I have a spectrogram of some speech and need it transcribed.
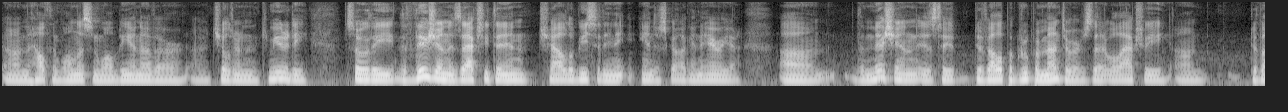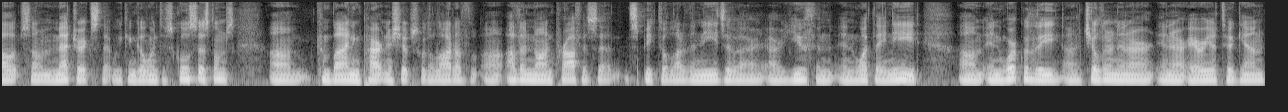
um, the health and wellness and well-being of our uh, children in the community. So, the, the vision is actually to end child obesity in the Androscoggin area. Um, the mission is to develop a group of mentors that will actually um, develop some metrics that we can go into school systems, um, combining partnerships with a lot of uh, other nonprofits that speak to a lot of the needs of our, our youth and, and what they need, um, and work with the uh, children in our in our area to again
